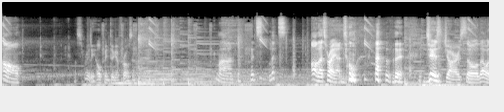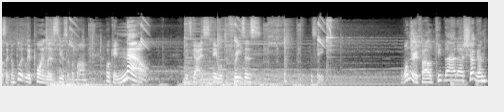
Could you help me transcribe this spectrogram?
Oh. I was really hoping to get frozen Come on. Let's let's Oh, that's right. I don't have the jizz jar, so that was a completely pointless use of a bomb. Okay, now this guy's able to freeze us. Let's see. Wonder if I'll keep that uh, shotgun.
